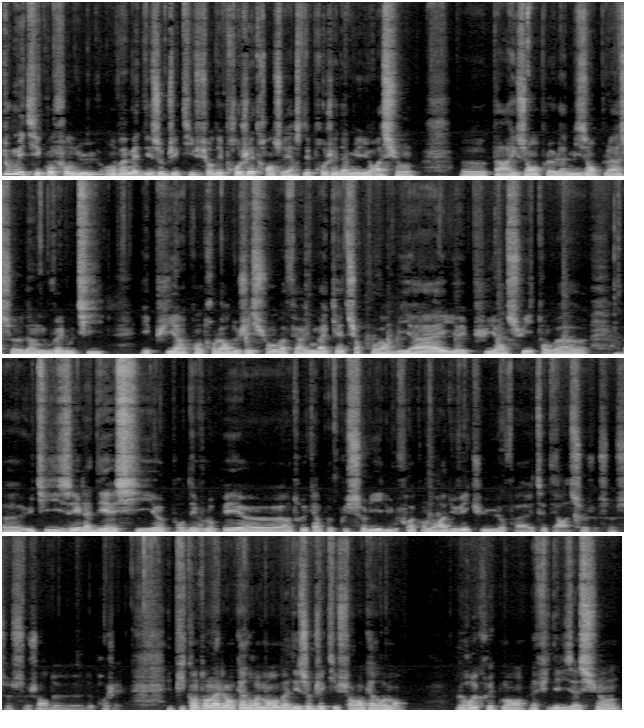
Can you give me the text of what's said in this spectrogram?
tout métier confondu, on va mettre des objectifs sur des projets transverses, des projets d'amélioration. Euh, par exemple, la mise en place d'un nouvel outil, et puis un contrôleur de gestion va faire une maquette sur Power BI, et puis ensuite on va euh, utiliser la DSI pour développer euh, un truc un peu plus solide une fois qu'on aura du vécu, enfin, etc. Ce, genre de, projet. Et puis quand on a de l'encadrement, bah, des objectifs sur l'encadrement, le recrutement, la fidélisation,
